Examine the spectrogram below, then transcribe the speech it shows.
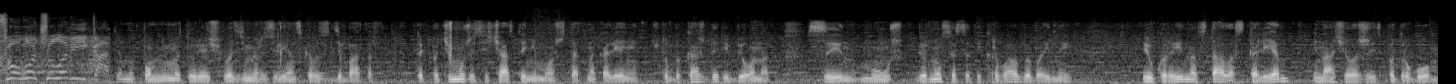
свого чоловіка. Все мы помним эту речь Владимира Зеленского с дебатов. Так почему же сейчас ты не можешь стать на колени, чтобы каждый ребенок, сын, муж вернулся с этой кровавой войны, и Украина встала с колен и начала жить по-другому?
